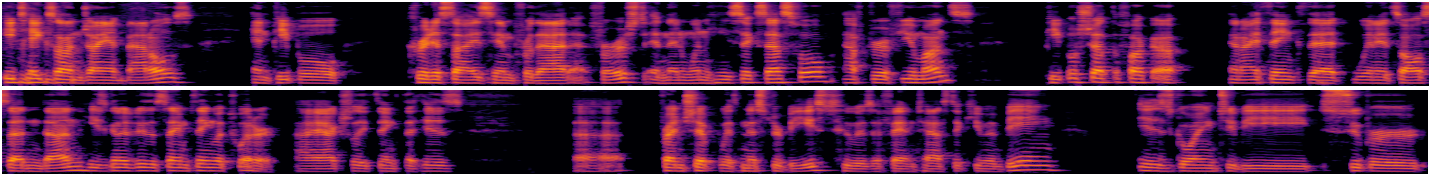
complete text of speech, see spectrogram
he takes on giant battles and people criticize him for that at first. And then when he's successful after a few months people shut the fuck up. And i think that when it's all said and done he's going to do the same thing with twitter. I actually think that his uh, friendship with mr beast who is a fantastic human being is going to be super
